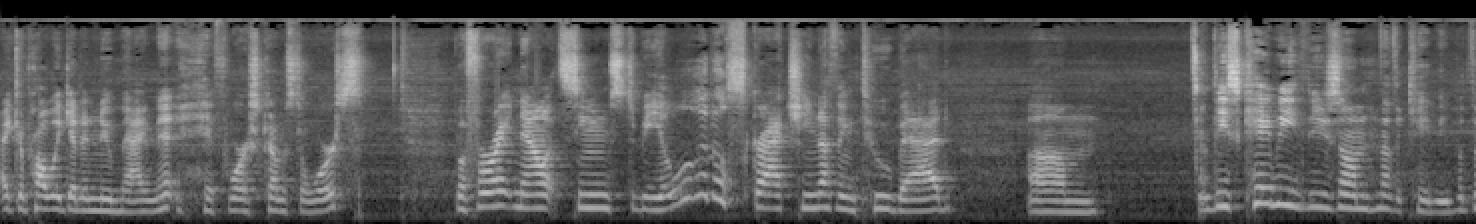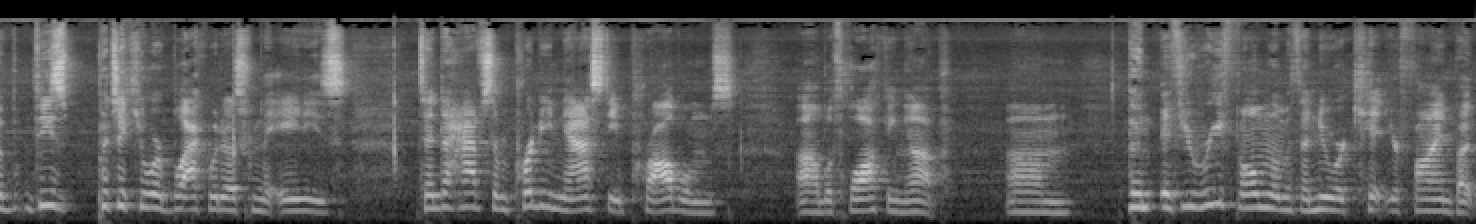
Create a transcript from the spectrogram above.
I could probably get a new magnet if worst comes to worst. But for right now, it seems to be a little scratchy. Nothing too bad. Um, these KB, these, um, not the KB, but the, these particular Black Widows from the 80s tend to have some pretty nasty problems uh, with locking up. Um, if you refoam them with a newer kit, you're fine, but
